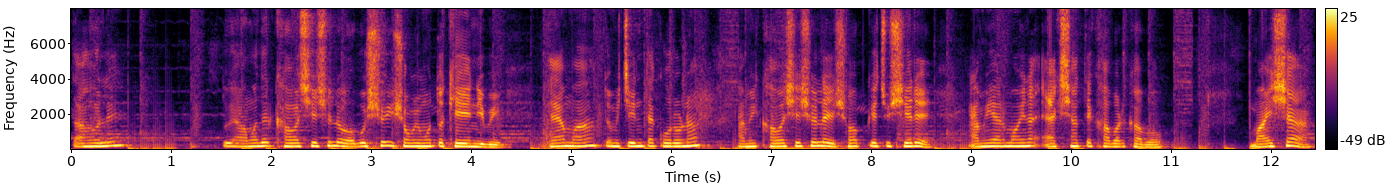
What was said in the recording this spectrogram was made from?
তাহলে তুই আমাদের খাওয়া শেষ হলে অবশ্যই সময় মতো খেয়ে নিবি। হ্যাঁ মা, তুমি চিন্তা করো না। আমি খাওয়া শেষ হলে সব কিছু সেরে আমি আর ময়না একসাথে খাবার খাব। মাইশা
